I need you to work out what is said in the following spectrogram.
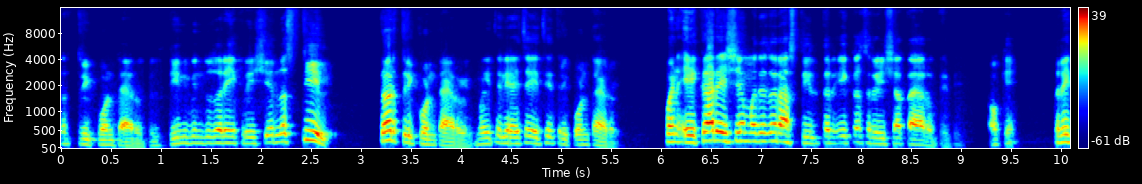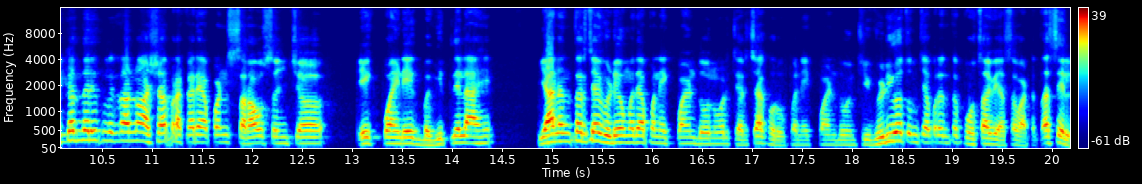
तर त्रिकोण तयार होतील. तीन बिंदू जर एक रेषीय नसतील तर त्रिकोण तयार होईल. मग इथे लिहायचं इथे त्रिकोण तयार होईल. पण एका रेषेमध्ये जर असतील तर एकच रेषा तयार होते ती. ओके तर एकंदरीत मित्रांनो अशा प्रकारे आपण सराव संच एक पॉईंट एक बघितलेला आहे. यानंतरच्या व्हिडिओमध्ये आपण एक पॉईंट दोन वर चर्चा करू पण एक पॉईंट दोन ची व्हिडिओ तुमच्यापर्यंत पोहोचावी असं वाटत असेल.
